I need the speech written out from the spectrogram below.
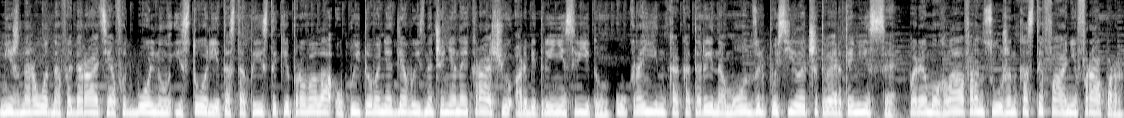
Міжнародна федерація футбольної історії та статистики провела опитування для визначення найкращої арбітрині світу. Українка Катерина Монзуль посіла четверте місце. Перемогла француженка Стефані Фрапер.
